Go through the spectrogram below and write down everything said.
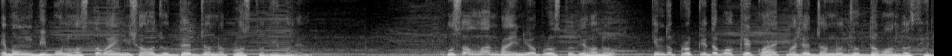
এবং বিপুল হস্তবাহিনী সহ যুদ্ধের জন্য প্রস্তুতি হলেন। মুসলমান বাহিনীও প্রস্তুতি হলো, কিন্তু প্রকৃতপক্ষে কয়েক মাসের জন্য যুদ্ধ বন্ধ ছিল।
